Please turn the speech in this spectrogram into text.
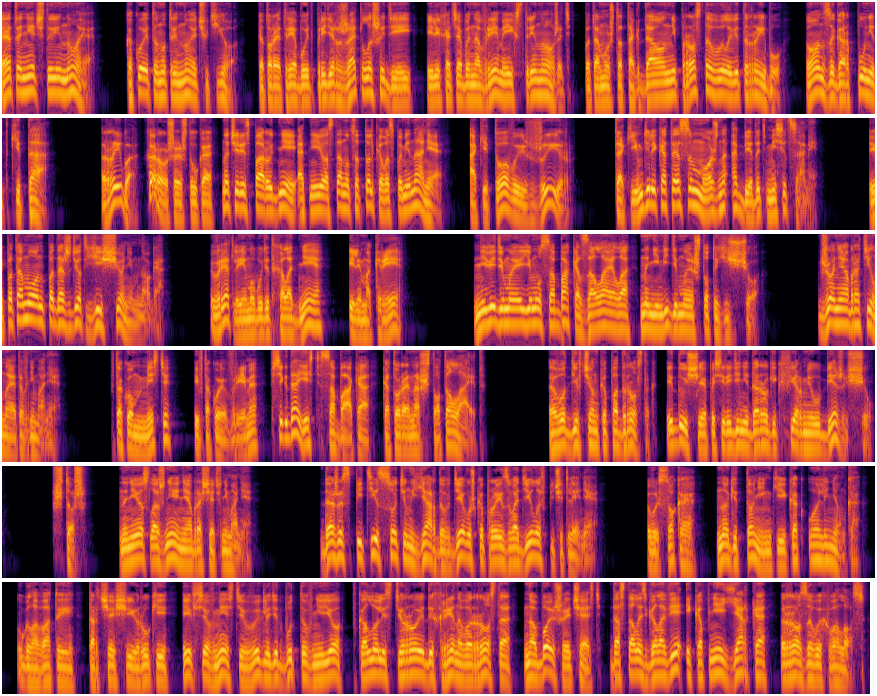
Это нечто иное, какое-то внутреннее чутье, которое требует придержать лошадей или хотя бы на время их стреножить, потому что тогда он не просто выловит рыбу, он загарпунит кита. Рыба – хорошая штука, но через пару дней от нее останутся только воспоминания, а китовый жир – таким деликатесом можно обедать месяцами. И потому он подождет еще немного. Вряд ли ему будет холоднее или мокрее. Невидимая ему собака залаяла на невидимое что-то еще. Джонни обратил на это внимание. В таком месте и в такое время всегда есть собака, которая на что-то лает. А вот девчонка-подросток, идущая посередине дороги к ферме-убежищу. Что ж, на нее сложнее не обращать внимания. Даже с пяти сотен ярдов девушка производила впечатление. Высокая, ноги тоненькие, как у олененка, угловатые, торчащие руки, и все вместе выглядит, будто в нее вкололи стероиды хренового роста, но большая часть досталась голове и копне ярко-розовых волос.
